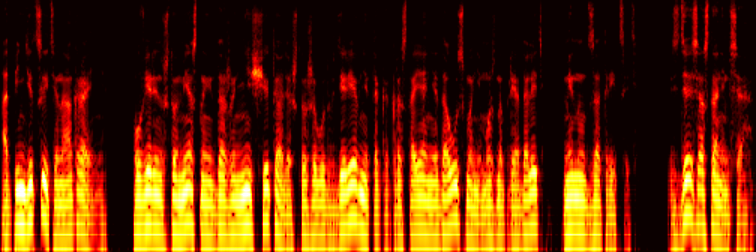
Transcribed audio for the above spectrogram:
аппендиците на окраине. Уверен, что местные даже не считали, что живут в деревне, так как расстояние до Усмани можно преодолеть минут за 30. «Здесь останемся».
